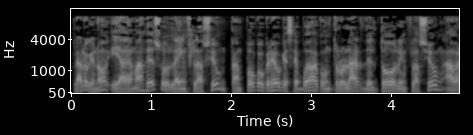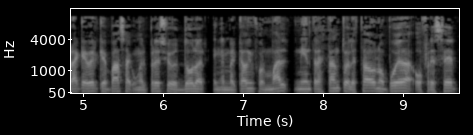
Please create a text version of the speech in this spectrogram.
Claro que no. Y además de eso, la inflación. Tampoco creo que se pueda controlar del todo la inflación. Habrá que ver qué pasa con el precio del dólar en el mercado informal. Mientras tanto, el Estado no pueda ofrecer,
